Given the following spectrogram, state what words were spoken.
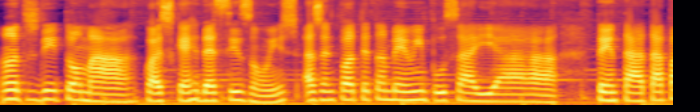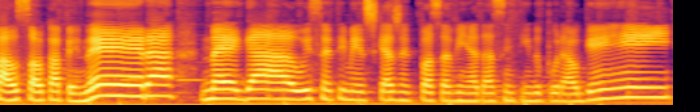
antes de tomar quaisquer decisões. A gente pode ter também um impulso aí a tentar tapar o sol com a peneira, negar os sentimentos que a gente possa vir a estar sentindo por alguém,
